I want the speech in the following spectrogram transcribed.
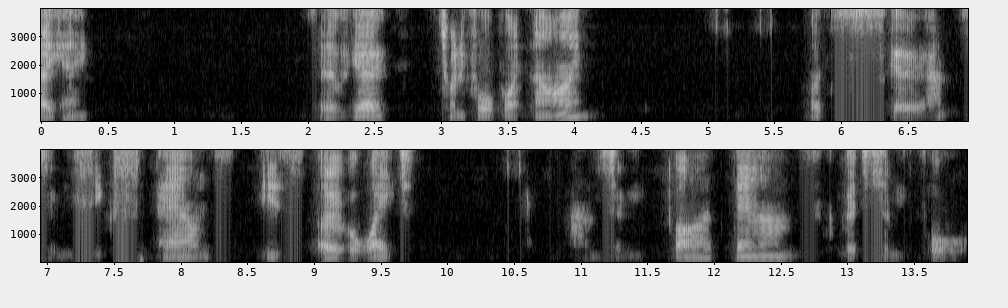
okay. So there we go, 24.9 let's go 176 pounds is overweight. 175 pounds compared to 74.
